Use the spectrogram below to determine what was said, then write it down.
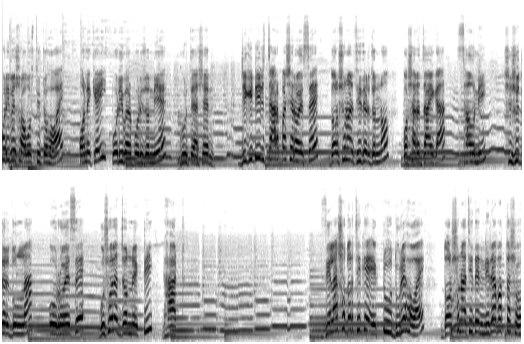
পরিবেশে অবস্থিত হওয়ায় অনেকেই পরিবার পরিজন নিয়ে ঘুরতে আসেন। দিঘিটির চারপাশে রয়েছে দর্শনার্থীদের জন্য বসার জায়গা, ছাউনি, শিশুদের দোলনা ও রয়েছে গোসলের জন্য একটি ঘাট। জেলা সদর থেকে একটু দূরে হওয়ায় দর্শনার্থীদের নিরাপত্তা সহ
